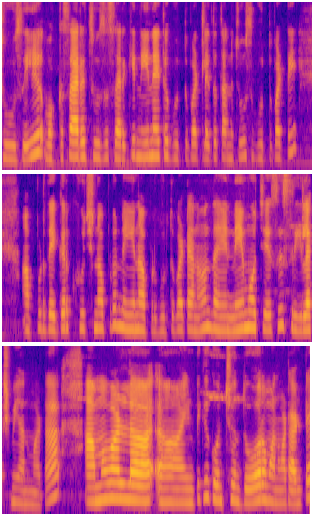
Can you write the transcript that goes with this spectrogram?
చూసి, ఒక్కసారి చూసేసరికి నేనైతే గుర్తుపట్టలేదు. తను చూసి గుర్తుపట్టి, అప్పుడు దగ్గర కూర్చున్నప్పుడు నేను అప్పుడు గుర్తుపట్టాను. నేమ్ వచ్చేసి శ్రీలక్ష్మి అనమాట. అమ్మ వాళ్ళ ఇంటికి కొంచెం దూరం అనమాట. అంటే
